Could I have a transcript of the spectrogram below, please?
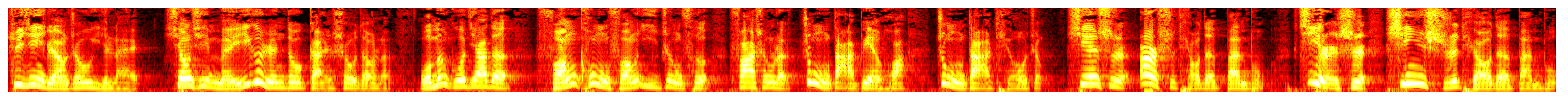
最近两周以来，相信每一个人都感受到了我们国家的防控防疫政策发生了重大变化、重大调整。先是二十条的颁布。继而是新十条的颁布，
